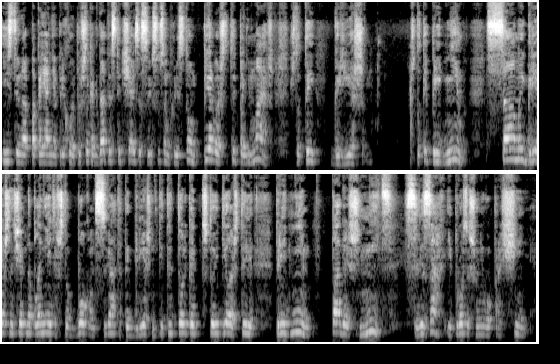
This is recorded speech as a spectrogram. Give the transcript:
истинное покаяние приходит. Потому что когда ты встречаешься с Иисусом Христом, первое, что ты понимаешь, что ты грешен. Что ты пред Ним самый грешный человек на планете, что Бог, Он свят, а ты грешник. И ты только что и делаешь, ты пред Ним падаешь ниц слезах и просишь у Него прощения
